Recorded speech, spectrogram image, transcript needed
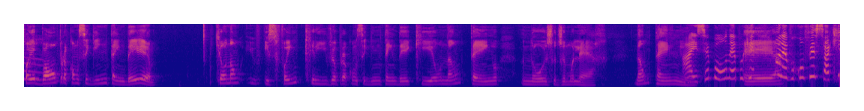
Foi bom para conseguir entender que eu não. Isso foi incrível para conseguir entender que eu não tenho nojo de mulher. Não tenho. Ah, isso é bom, né? Porque, É. olha, eu vou confessar que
